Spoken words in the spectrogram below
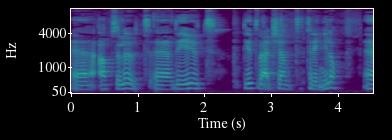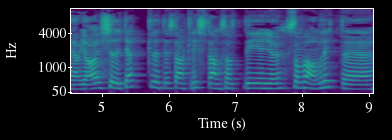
Eh, absolut. Eh, det är ju ett, det är ett världskänt terränglopp. Eh, och jag har kikat lite i startlistan så det är ju som vanligt eh,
